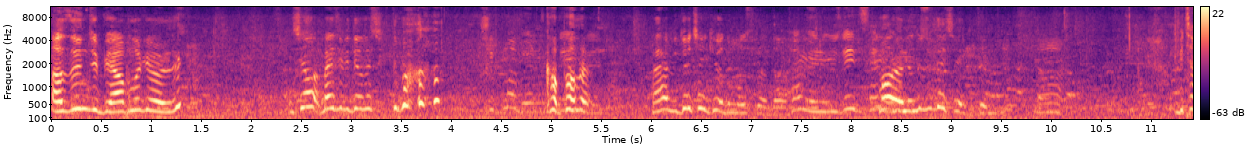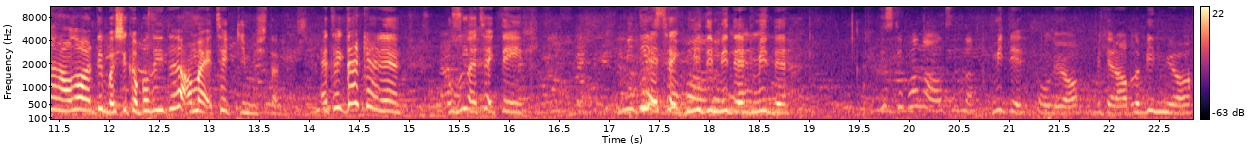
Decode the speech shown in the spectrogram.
Az önce bir abla gördük. İnşallah bence videoda çıktı bu. Çıkma böyle. Kapalı. Ben video çekiyordum o sırada. Tam önümüzdeydi sen. Ama önümüzü de çektim. Bir tane abla vardı başı kapalıydı ama etek giymişti. Etek derken hani uzun etek değil. Midi etek, midi, midi, midi. Diz kapağının altında. Midi oluyor. Bir kere abla bilmiyor.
